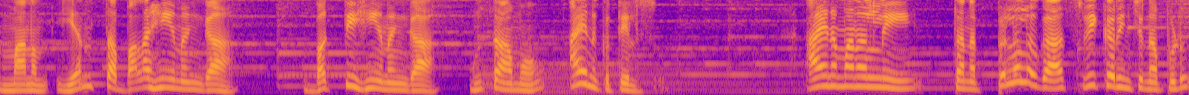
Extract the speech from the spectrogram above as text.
మనం ఎంత బలహీనంగా భక్తిహీనంగా ఉంటామో ఆయనకు తెలుసు. ఆయన మనల్ని తన పిల్లలుగా స్వీకరించినప్పుడు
